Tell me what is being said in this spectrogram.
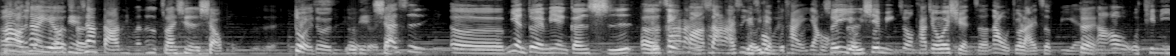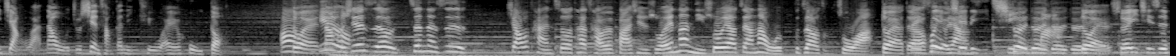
那好像也有点像打你们那个专线的效果。对对，有点像，但是呃，面对面跟实呃电话上还是有一点不太一样，所以有一些民众他就会选择，那我就来这边，对，然后我听你讲完，那我就现场跟你 Q&A 互动，对，因为有些时候真的是交谈之后，他才会发现说，哎，那你说要这样，那我不知道怎么做啊，对啊，对啊，会有一些厘清，对对对对对，所以其实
